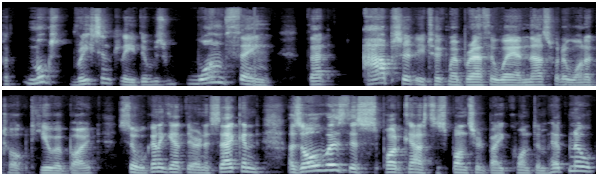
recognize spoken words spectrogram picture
But most recently, there was one thing that absolutely took my breath away. And that's what I want to talk to you about. So we're going to get there in a second. As always, this podcast is sponsored by Quantum Hypno.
